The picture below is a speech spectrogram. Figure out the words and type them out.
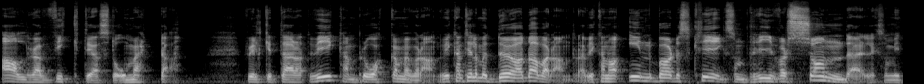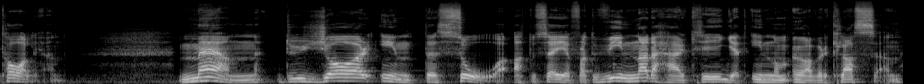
allra viktigaste omerta. Vilket är att vi kan bråka med varandra. Vi kan till och med döda varandra. Vi kan ha inbördeskrig som driver sönder liksom Italien. Men du gör inte så att du säger för att vinna det här kriget inom överklassen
